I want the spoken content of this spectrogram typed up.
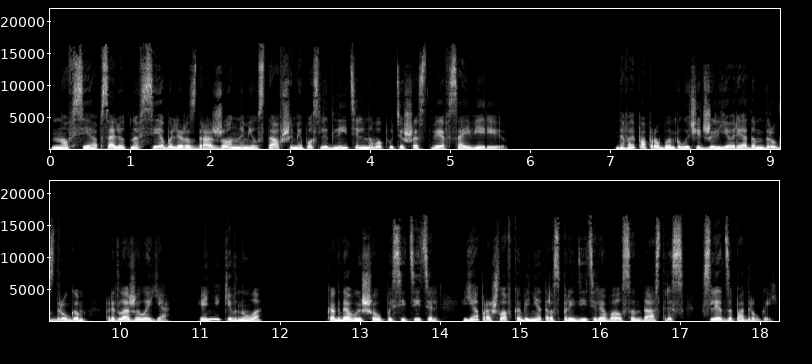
Но все, абсолютно все были раздраженными, уставшими после длительного путешествия в Сайверию. «Давай попробуем получить жилье рядом друг с другом», — предложила я. Энни кивнула. Когда вышел посетитель, я прошла в кабинет распорядителя Wells Industries вслед за подругой.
